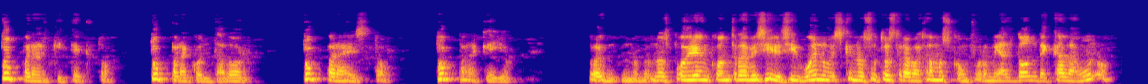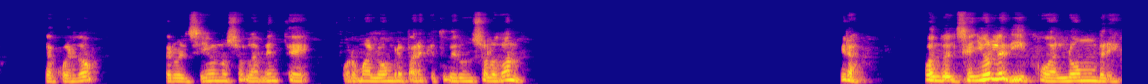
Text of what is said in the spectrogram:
tú para arquitecto, tú para contador, tú para esto, tú para aquello. Pues, nos podrían contradecir y decir, bueno, es que nosotros trabajamos conforme al don de cada uno, ¿de acuerdo? Pero el Señor no solamente formó al hombre para que tuviera un solo don. Mira, cuando el Señor le dijo al hombre,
